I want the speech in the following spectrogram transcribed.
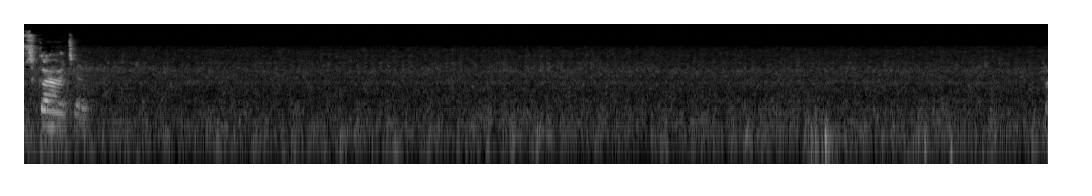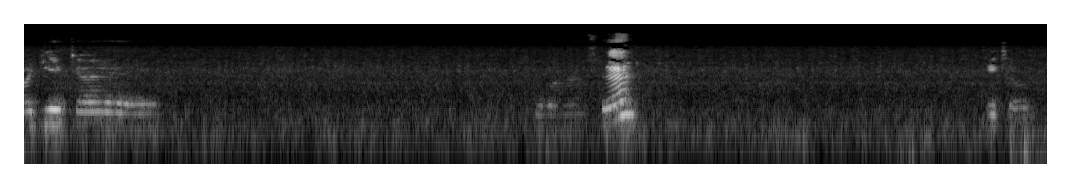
subscribe. Okay. Okay. Okay.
